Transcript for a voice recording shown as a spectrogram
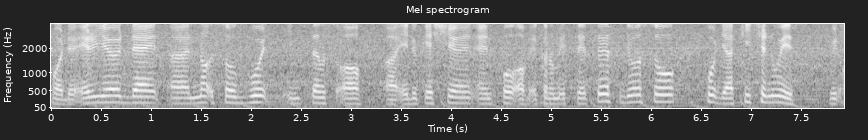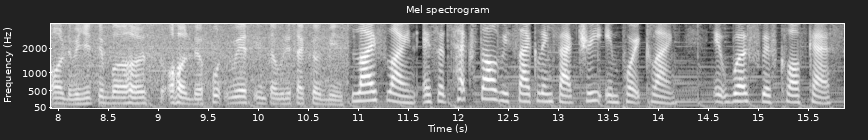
for the area that uh, not so good in terms of uh, education and poor of economic status they also put their kitchen waste with all the vegetables all the food waste into recycle bins lifeline is a textile recycling factory in port klang it works with Kloth Cares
